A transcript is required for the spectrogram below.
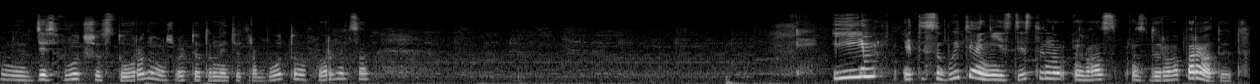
Здесь в лучшую сторону, может быть, кто-то найдет работу, оформится. И эти события, они, естественно, вас здорово порадуют.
